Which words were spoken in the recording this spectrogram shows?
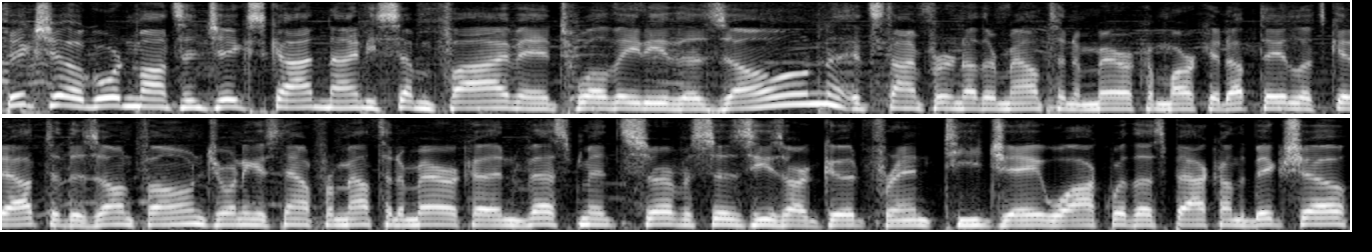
Big Show, Gordon Monson, Jake Scott, 97.5 and 1280 The Zone. It's time for another Mountain America market update. Let's get out to the Zone phone. Joining us now from Mountain America Investment Services, he's our good friend TJ Walk with us back on the Big Show.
